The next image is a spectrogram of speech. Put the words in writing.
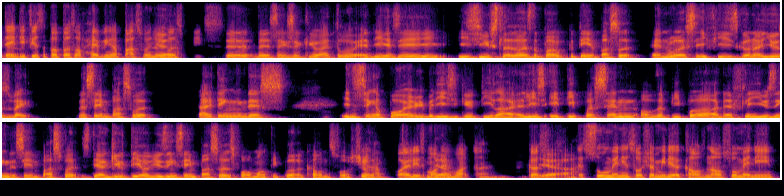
Yeah. defeats the purpose of having a password in the first place. That's exactly what i told andy i say it's useless what's the point of putting a password and worse if he's gonna use back the same password i think there's in Singapore, everybody is guilty. lah. At least 80% of the people are definitely using the same passwords. They are guilty of using same passwords for multiple accounts for sure. Yeah, or at least more Yeah. than one. Uh, because Yeah. there's so many social media accounts now, so many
